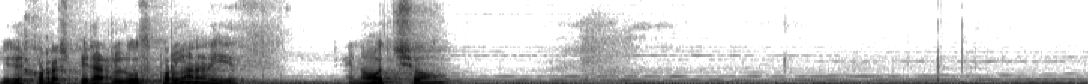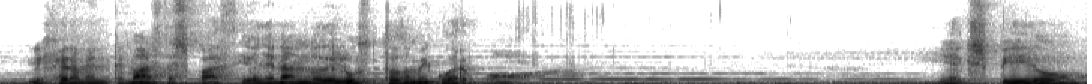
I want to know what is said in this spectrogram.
y dejo respirar luz por la nariz en 8. Ligeramente más despacio, llenando de luz todo mi cuerpo. Y expiro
